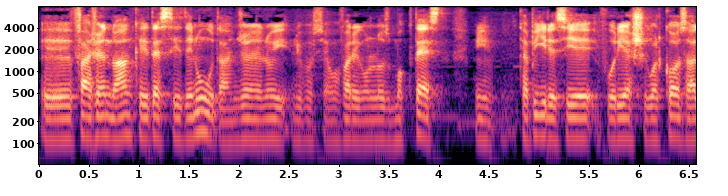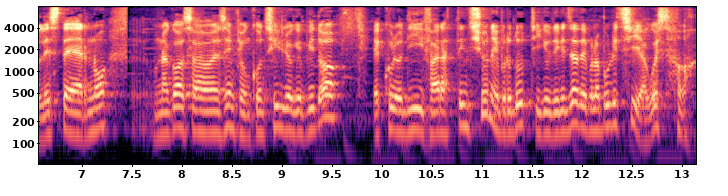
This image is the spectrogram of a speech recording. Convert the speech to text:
eh, facendo anche test di tenuta, in genere noi li possiamo fare con lo smoke test, quindi capire se fuoriesce qualcosa all'esterno. Eh, una cosa, ad esempio, un consiglio che vi do è quello di fare attenzione ai prodotti che utilizzate per la pulizia, questo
